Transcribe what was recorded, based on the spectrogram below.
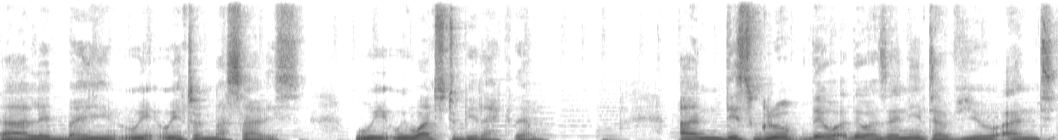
uh, led by Wi- Wynton Marsalis. We we want to be like them. And this group, there, there was an interview, and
